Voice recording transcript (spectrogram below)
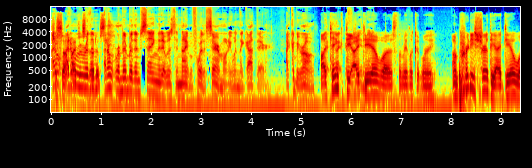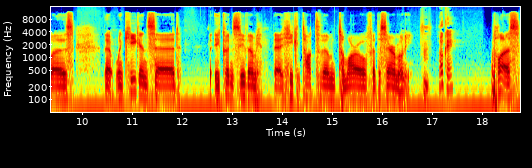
I don't. I don't just remember them. noticed. I don't remember them saying that it was the night before the ceremony when they got there. I could be wrong. I think the idea was. Let me look at my. I'm pretty sure the idea was that when Keegan said that he couldn't see them, that he can talk to them tomorrow for the ceremony. Hmm. Okay. Plus,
